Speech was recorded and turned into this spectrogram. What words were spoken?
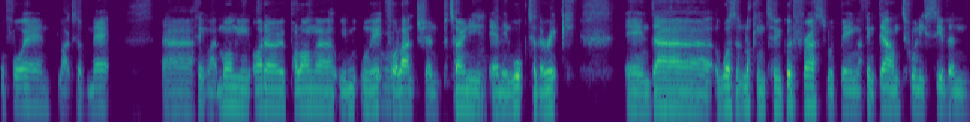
beforehand, likes of Matt, uh, I think like Mongi, Otto, Polonga, we, we went for lunch and Petone and then walked to the rec and uh, it wasn't looking too good for us with being, I think, down 27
